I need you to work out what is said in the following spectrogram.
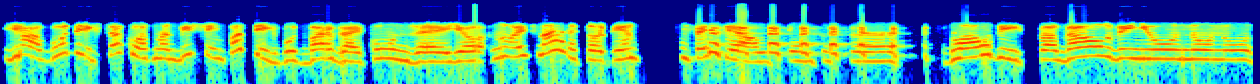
Jā, godīgi sakot, man visiņ patīk būt bargai kundzei, jo, nu, es mēnesu no tiem speciālistiem, kas uh, glaudīs pa galviņu un, un, un,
